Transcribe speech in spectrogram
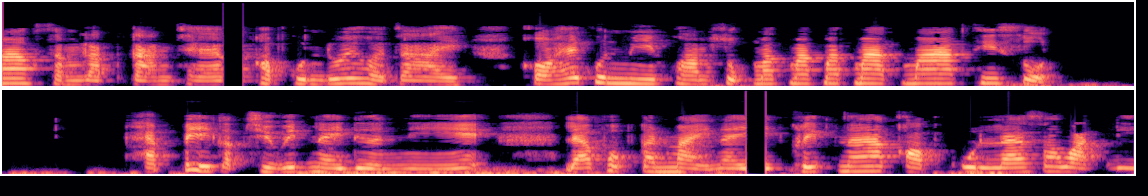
มากๆสำหรับการแชร์ขอบคุณด้วยหัวใจ ขอให้คุณมีความสุขมากๆๆๆมากที่สุดแฮปปี้กับชีวิตในเดือนนี้ แล้วพบกันใหม่ในคลิปหน้าขอบคุณและสวัสดี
